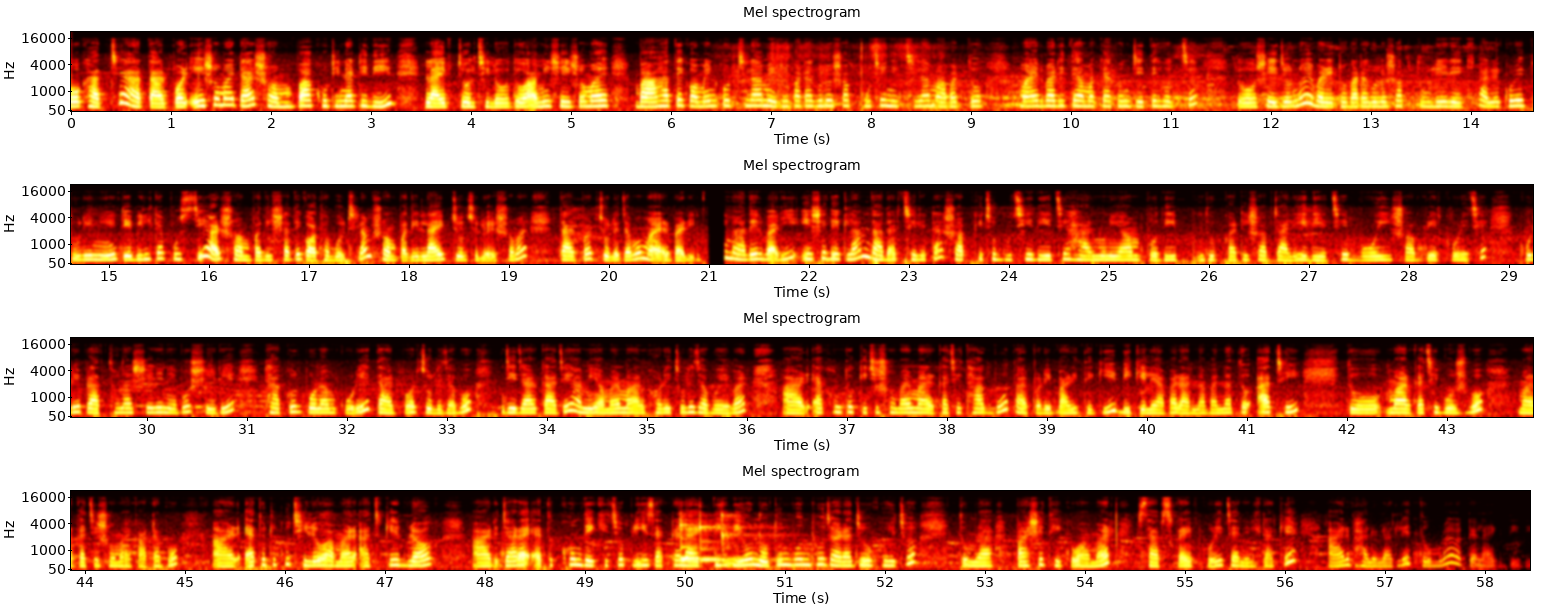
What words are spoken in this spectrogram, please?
ও খাচ্ছে আর তারপর এই সময়টা শম্পা খুঁটিনাটি দির লাইভ চলছিল। তো আমি সেই সময় বা হাতে কমেন্ট করছিলাম এঁটো কাটাগুলো সব পুছে নিচ্ছিলাম। আবার তো মায়ের বাড়িতে আমাকে এখন যেতে হচ্ছে। তো সেই জন্য এবার এঁটো কাটাগুলো সব তুলে রেখে ভালো করে তুলে নিয়ে টেবিলটা পুষছি আর সম্পাদির সাথে কথা বলছিলাম। সম্পাদির লাইভ চলছিল এর সময়, তারপর চলে যাব মায়ের বাড়ি। মাদের বাড়ি এসে দেখলাম দাদার ছেলেটা সব কিছু গুছিয়ে দিয়েছে, হারমোনিয়াম, প্রদীপ, ধূপকাঠি সব জ্বালিয়ে দিয়েছে, বই সব বের করেছে, করে প্রার্থনা সেরে নেব, সেরে ঠাকুর প্রণাম করে তারপর চলে যাব। যে যার কাজে আমি আমার মার ঘরে চলে যাব এবার। আর এখন তো কিছু সময় মায়ের কাছে থাকব, তারপরে বাড়িতে গিয়ে বিকেলে আবার রান্নাবান্না তো আছেই, তো মার কাছে বসবো, মার কাছে সময় কাটাবো। আর এতটুকু ছিল আমার আজকের ব্লগ। আর যারা এতক্ষণ দেখেছ, প্লিজ একটা লাইক দিয়ে দিও, নতুন বন্ধু, যারা যোগ হয়েছ, তোমরা পাশে থেকেও আমার সাবস্ক্রাইব করে চ্যানেলটাকে আর ভালো লাগলে তোমরাও একটা লাইক দিয়ে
